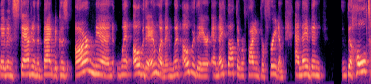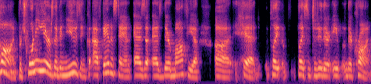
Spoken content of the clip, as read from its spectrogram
they've been stabbed in the back because our men went over there and women went over there and they thought they were fighting for freedom and they've been the whole time for 20 years they've been using afghanistan as a, as their mafia uh, head play, place to do their their crime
